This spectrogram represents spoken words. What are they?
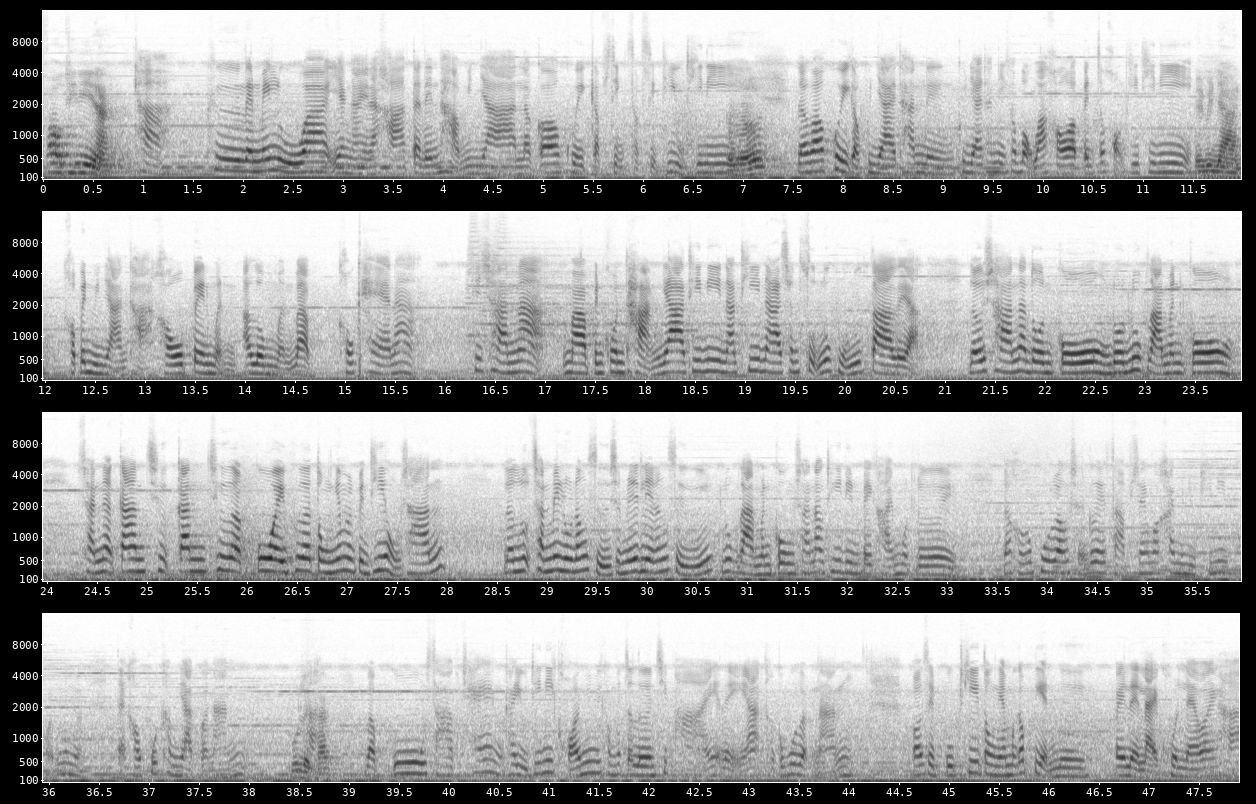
เฝ้าที่นี่นะค่ะ คือเรนไม่รู้ว่ายังไงนะคะ แต่เรนถามวิญญาณ แล้วก็คุยกับสิ่งศักดิ์สิทธิ์ที่อยู่ที่นี่ อือฮะแล้วก็คุยกับคุณยายท่านหนึ่งคุณยายท่านนี้เขาบอกว่าเขาอะเป็นเจ้าของที่ที่นี่ เป็นวิญญาณ เขาเป็นวิญญาณค่ะ เขาเป็นเหมือนอารมณ์เหมือนแบบเขาแค้นอะที่ฉันอะมาเป็นคนถางหญ้าที่นี่นะที่นาฉันสุดลูกหูลูกตาเลยอะแล้วฉันอะโดนโกง โดนลูกหลานมันโกง ฉันเนี่ยกั้นเชือกกั้นเชือกกล้วย เพื่อตรงเนี้ยมันเป็นที่ของฉัน แล้วลูกฉันไม่รู้หนังสือฉันไม่ได้เรียนหนังสือ ลูกหลานมันโกงฉันเอาที่ดินไปขายหมดเลย แล้วเขาก็พูดว่าฉันก็เลยสาบแช่งว่าใครมันอยู่ที่นี่ขอให้มันแบบแต่เขาพูดคำหยาบกว่านั้น พูดเลยครับ แบบกูสาบแช่งใครอยู่ที่นี่ขอให้ไม่มีคำว่าเจริญชิบหายอะไรอย่างเงี้ยเขาก็พูดแบบนั้น พอเสร็จปุ๊บที่ตรงเนี้ยมันก็เปลี่ยนมือไปหลาย ๆ คนแล้วไงคะ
